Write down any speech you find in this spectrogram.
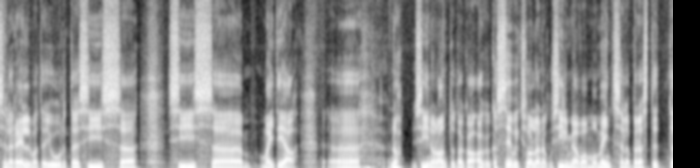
selle relvade juurde, siis, siis ma ei tea. noh, siin on antud, aga, aga kas see võiks olla nagu silmi avav moment, sellepärast et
